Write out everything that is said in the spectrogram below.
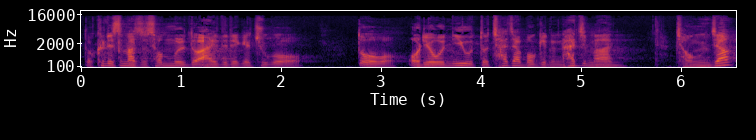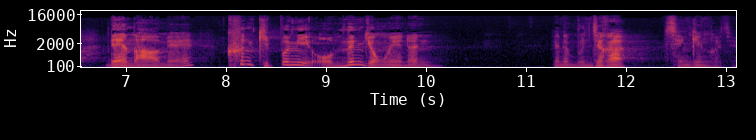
또 크리스마스 선물도 아이들에게 주고 또 어려운 이웃도 찾아보기는 하지만 정작 내 마음에 큰 기쁨이 없는 경우에는 얘는 문제가 생긴 거죠.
